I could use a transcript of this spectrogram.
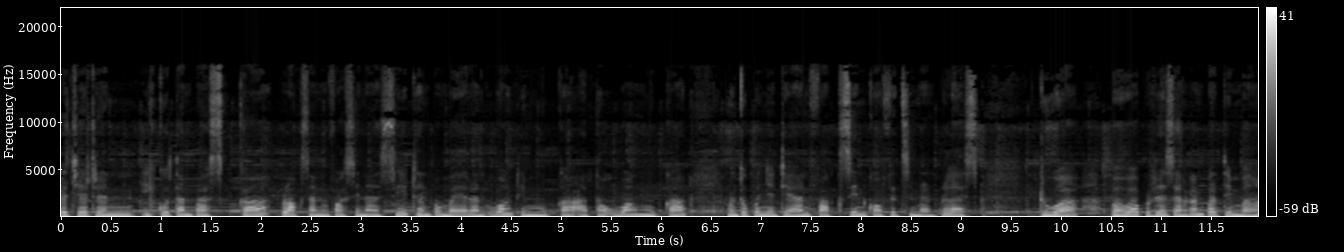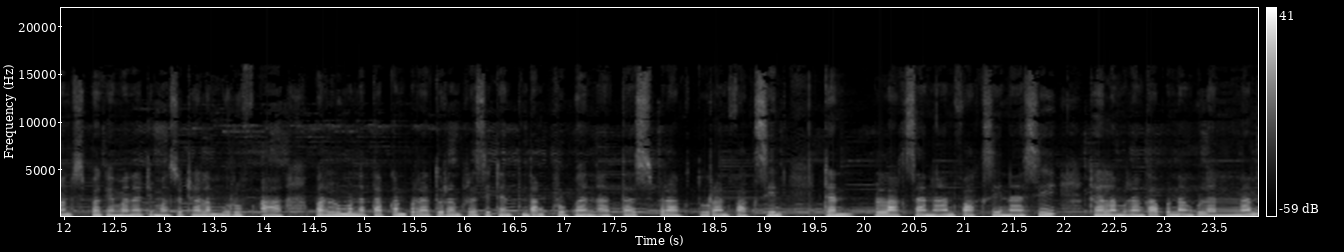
kejadian ikutan pasca, pelaksanaan vaksinasi, dan pembayaran uang di muka atau uang muka untuk penyediaan vaksin COVID-19. 2. Bahwa berdasarkan pertimbangan sebagaimana dimaksud dalam huruf A, perlu menetapkan peraturan presiden tentang perubahan atas peraturan vaksin dan pelaksanaan vaksinasi dalam rangka penanggulangan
